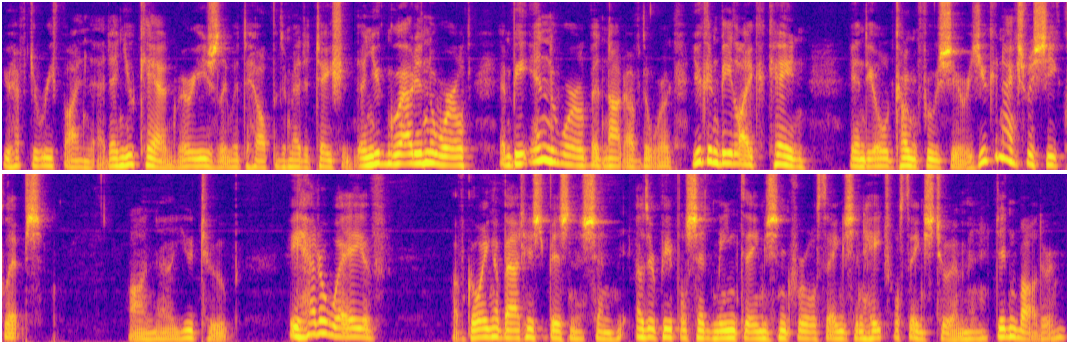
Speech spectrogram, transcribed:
You have to refine that. And you can very easily with the help of the meditation. And you can go out in the world and be in the world, but not of the world. You can be like Caine in the old Kung Fu series. You can actually see clips on uh, YouTube. He had a way of of going about his business, and other people said mean things and cruel things and hateful things to him, and it didn't bother him.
